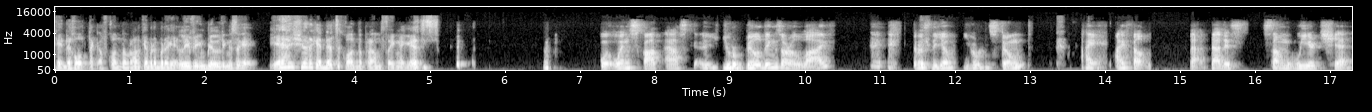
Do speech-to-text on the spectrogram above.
kayak the whole tech of quantum realm kayak bener-bener kayak living buildings tuh kayak, yeah sure kayak that's a quantum realm thing I guess. When Scott asked, "Your buildings are alive," terus dia, "You're stoned." I I felt that that is some weird shit.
